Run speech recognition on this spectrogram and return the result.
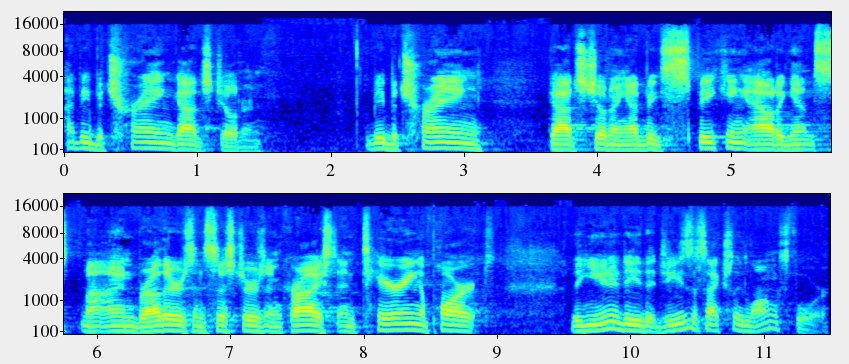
I'd be betraying God's children. I'd be betraying God's children. I'd be speaking out against my own brothers and sisters in Christ and tearing apart the unity that Jesus actually longs for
